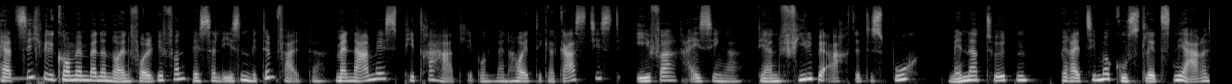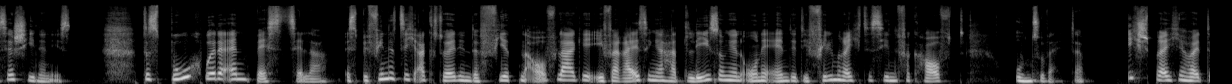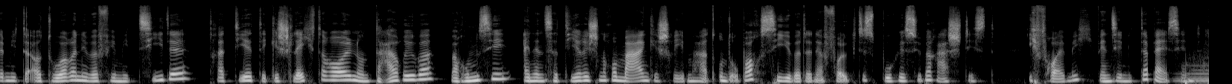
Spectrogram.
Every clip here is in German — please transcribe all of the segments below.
Herzlich willkommen bei einer neuen Folge von Besser lesen mit dem Falter. Mein Name ist Petra Hartlieb und mein heutiger Gast ist Eva Reisinger, deren viel beachtetes Buch Männer töten bereits im August letzten Jahres erschienen ist. Das Buch wurde ein Bestseller. Es befindet sich aktuell in der vierten Auflage. Eva Reisinger hat Lesungen ohne Ende, die Filmrechte sind verkauft und so weiter. Ich spreche heute mit der Autorin über Femizide, tradierte Geschlechterrollen und darüber, warum sie einen satirischen Roman geschrieben hat und ob auch sie über den Erfolg des Buches überrascht ist. Ich freue mich, wenn Sie mit dabei sind.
